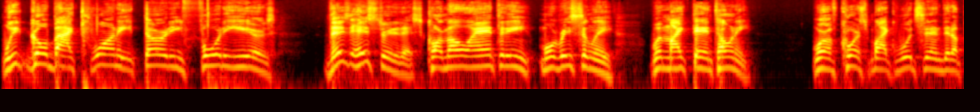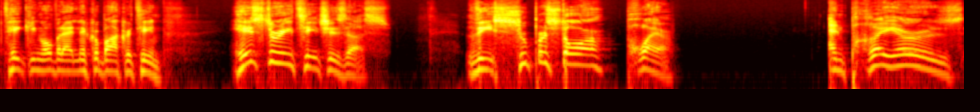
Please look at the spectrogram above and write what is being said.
We go back 20, 30, 40 years. There's a history to this. Carmelo Anthony, more recently, with Mike D'Antoni, where, of course, Mike Woodson ended up taking over that Knickerbocker team. History teaches us the superstar player and players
